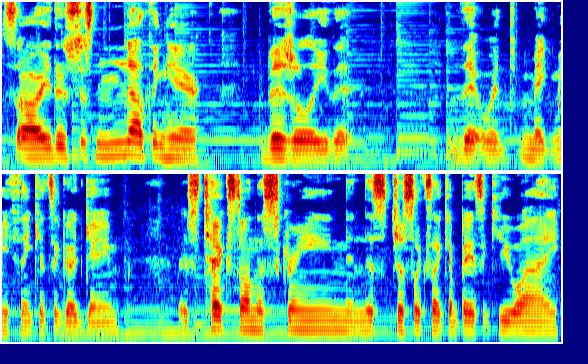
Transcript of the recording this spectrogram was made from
sorry, there's just nothing here visually that that would make me think it's a good game. There's text on the screen and this just looks like a basic UI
